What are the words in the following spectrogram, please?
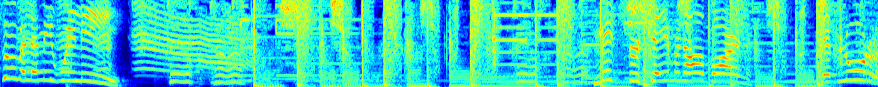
Súbele, mi Willy. Mr. Damon Albarn de Blur,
